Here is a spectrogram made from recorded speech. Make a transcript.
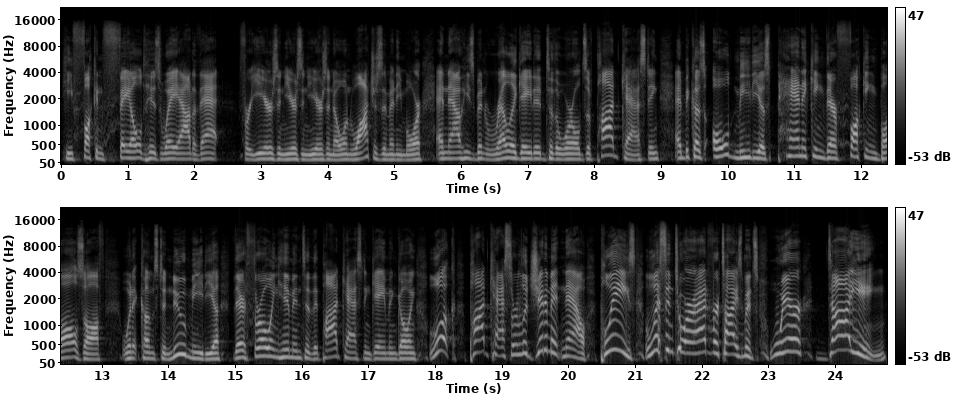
he fucking failed his way out of that for years and years and years, and no one watches him anymore. And now he's been relegated to the worlds of podcasting. And because old media's panicking their fucking balls off when it comes to new media, they're throwing him into the podcasting game and going, Look, podcasts are legitimate now. Please listen to our advertisements. We're dying.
